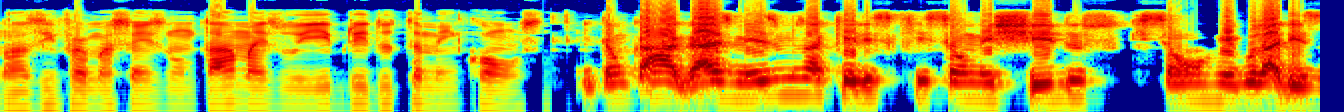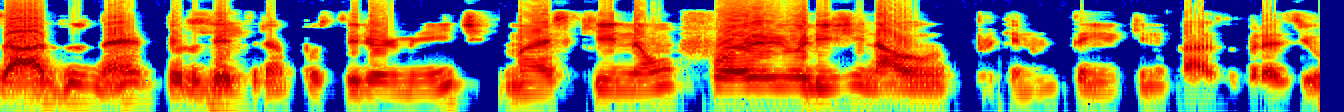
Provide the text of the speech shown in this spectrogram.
nas informações não tá, mas o híbrido também consta. Então, carro a gás, mesmo aqueles que são mexidos, que são regularizados, né, pelo Sim. Detran posteriormente, mas que não foi original, porque não tem aqui no caso do Brasil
